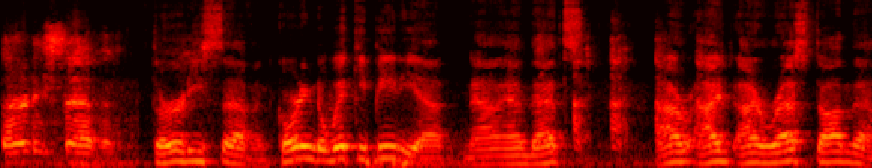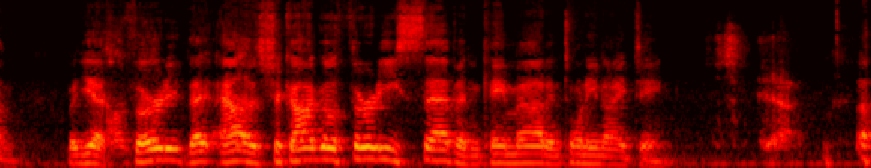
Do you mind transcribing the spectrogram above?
37. 37, according to Wikipedia. Now, and that's I, I, I rest on them. But yes, thirty. They, uh, Chicago thirty-seven came out in 2019. Yeah.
